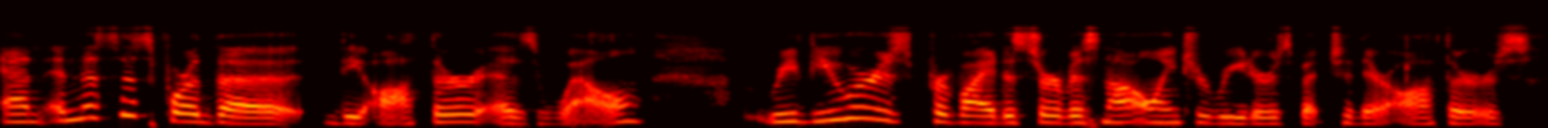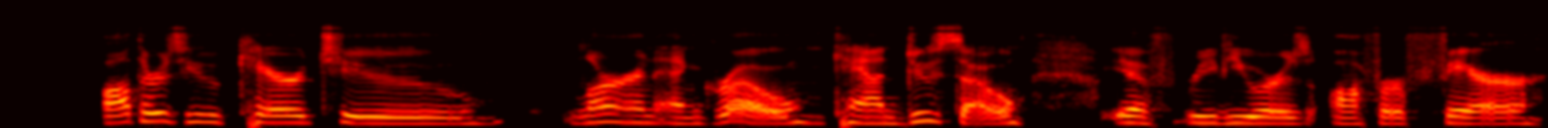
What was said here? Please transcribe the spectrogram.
And and this is for the the author as well. Reviewers provide a service not only to readers but to their authors. Authors who care to learn and grow can do so if reviewers offer fair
